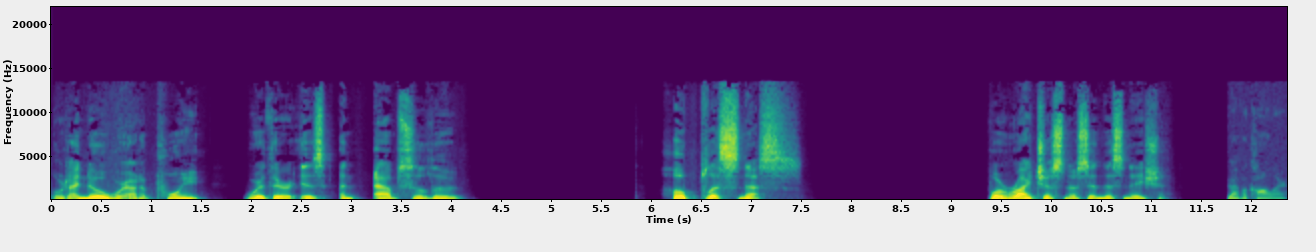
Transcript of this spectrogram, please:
Lord, I know we're at a point where there is an absolute hopelessness for righteousness in this nation. You have a caller.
